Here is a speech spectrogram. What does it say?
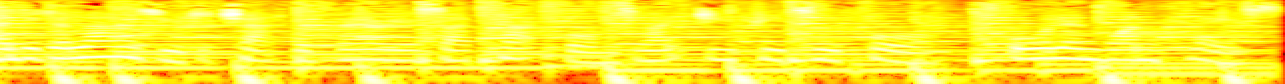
and it allows you to chat with various AI platforms like GPT-4, all in one place.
